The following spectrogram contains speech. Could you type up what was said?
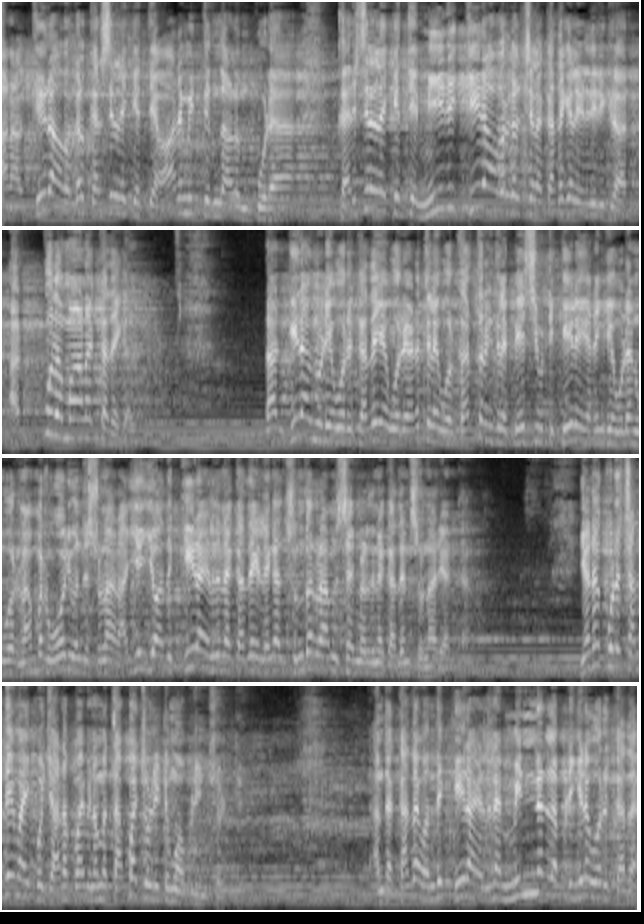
ஆனால் கீரா அவர்கள் கரிசல் இலக்கியத்தை ஆரம்பித்திருந்தாலும் கூட கரிசல் இலக்கியத்தை மீறி கீரா அவர்கள் சில கதைகள் எழுதியிருக்கிறார். அற்புதமான கதைகள். நான் கீராவினுடைய ஒரு கதையை ஒரு இடத்துல ஒரு கருத்தரங்கத்தில் பேசிவிட்டு கீழே இறங்கியவுடன் ஒரு நம்பர் ஓடி வந்து சொன்னார் ஐயோ அது கீரா எழுதின கதை இல்லைங்க அது சுந்தர் ராமசாமி எழுதின கதைன்னு சொன்னார் என்கிட்ட. எனக்கு கூட சந்தேகமாகி போச்சு அடப்பாவி நம்ம தப்பா சொல்லிட்டோமோ? அப்படின்னு சொல்லிட்டு. அந்த கதை வந்து கீரா எழுதின மின்னல் அப்படிங்கிற ஒரு கதை.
